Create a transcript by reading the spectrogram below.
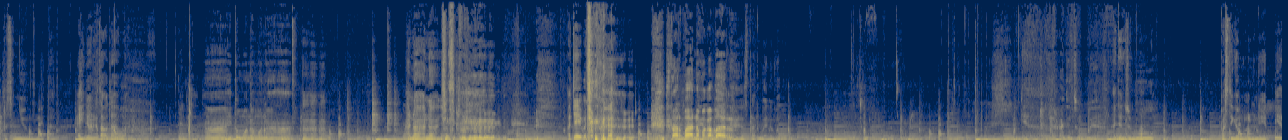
tersenyum gitu. Eh jangan ketawa-tawa. Jangan ketawa-tawa. Nah itu Mona-Mona. Hahaha. Hana Hana Pace Pace Starban apa kabar? Starban apa tuh? Ya Ya ajan subuh ya. Ajan subuh. Pas 30 menit. Ya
